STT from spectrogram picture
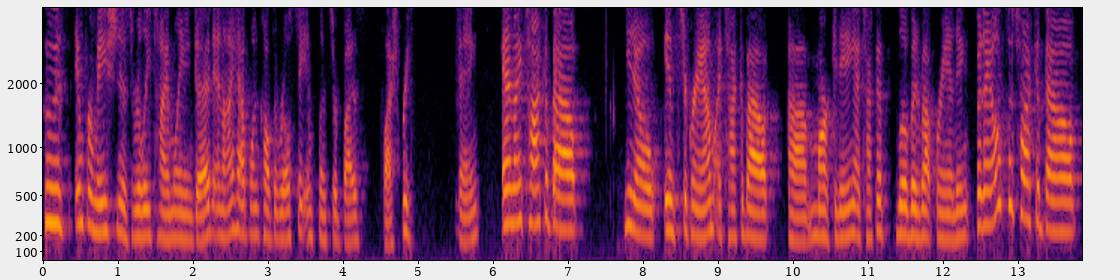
whose information is really timely and good. And I have one called the Real Estate Influencer Buzz Flash Briefing thing. And I talk about, you know, Instagram. I talk about uh, marketing. I talk a little bit about branding, but I also talk about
